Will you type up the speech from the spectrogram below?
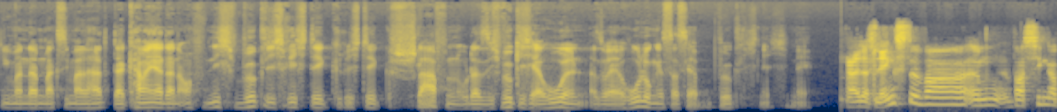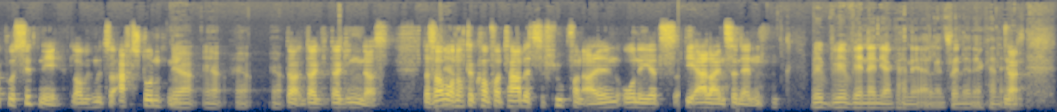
die man dann maximal hat. Da kann man ja dann auch nicht wirklich richtig, richtig schlafen oder sich wirklich erholen. Also Erholung ist das ja wirklich nicht. Nee. Ja, das längste war, ähm, war Singapur Sydney, glaube ich, mit so acht Stunden. Ja, ja, ja. ja. Da, da, da ging das. Das war aber ja. auch noch der komfortabelste Flug von allen, ohne jetzt die Airline zu nennen. Wir, wir, wir nennen ja keine Airlines, wir nennen ja keine Airlines. Ja.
